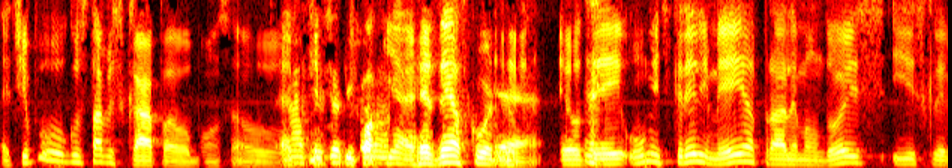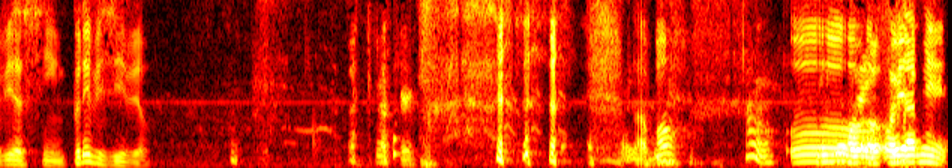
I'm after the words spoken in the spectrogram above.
É tipo o Gustavo Scarpa, o Bonsa. O... É, ah, tipo, pipoquinha, é, resenhas curtas. É, eu dei uma estrela e meia para Alemão 2 e escrevi assim: previsível. tá bom? Ô, Yami,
